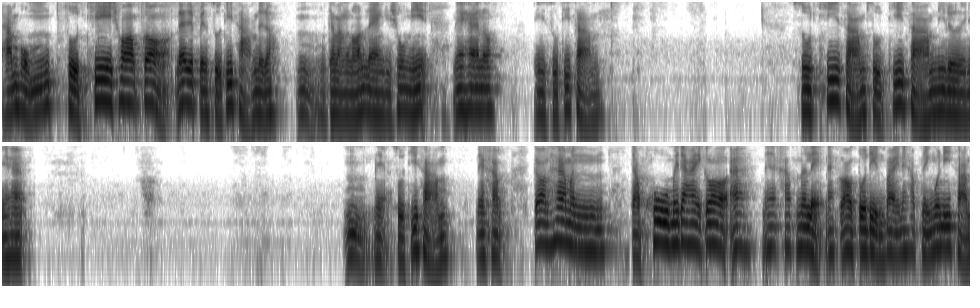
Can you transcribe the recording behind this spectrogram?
ถามผมสูตรที่ชอบก็น่าจะเป็นสูตรที่ 3 เลยเนาะ อืมกำลังร้อนแรงอยู่ช่วงนี้นะฮะเนาะนี่สูตรที่ 3 สูตรที่ 3 สูตรที่ 3 นี่เลยนะฮะอืมเนี่ยสูตรที่ 3 นะครับ ก็ถ้ามันจับคู่ไม่ได้ก็อะนะครับนั่นแหละนะก็เอาตัวเด่นไปนะครับในงวดนี้ 3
